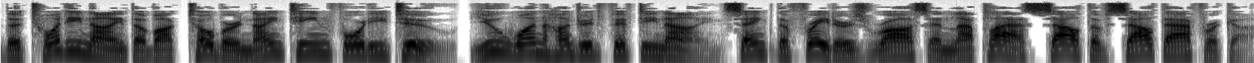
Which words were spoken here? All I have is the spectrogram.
The 29th of October 1942, U-159 sank the freighters Ross and Laplace south of South Africa.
